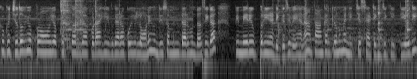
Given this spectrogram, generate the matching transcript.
ਕਿਉਂਕਿ ਜਦੋਂ ਵੀ ਉੱਪਰੋਂ ਜਾਂ ਕੁੱਕਰ ਜਾਂ ਕੜਾਹੀ ਵਗੈਰਾ ਕੋਈ ਲਾਉਣੀ ਹੁੰਦੀ ਸੀ, ਮੈਨੂੰ ਡਰ ਹੁੰਦਾ ਸੀਗਾ ਵੀ ਮੇਰੇ ਉੱਪਰ ਹੀ ਨਾ ਡਿੱਗ ਜਾਵੇ ਹੈ ਨਾ ਤਾਂ ਕਰਕੇ ਉਹਨੂੰ ਮੈਂ ਨੀਚੇ ਸੈਟਿੰਗ ਜੀ ਕੀਤੀ ਉਹਦੀ।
